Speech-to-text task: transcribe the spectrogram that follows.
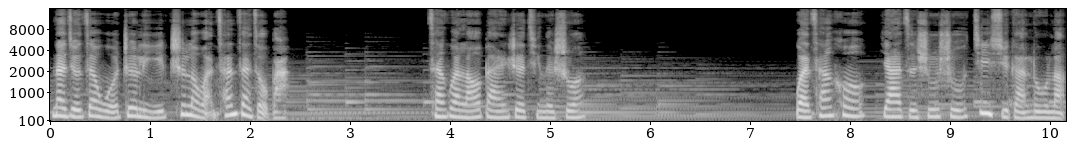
那就在我这里吃了晚餐再走吧。餐馆老板热情地说。晚餐后，鸭子叔叔继续赶路了，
